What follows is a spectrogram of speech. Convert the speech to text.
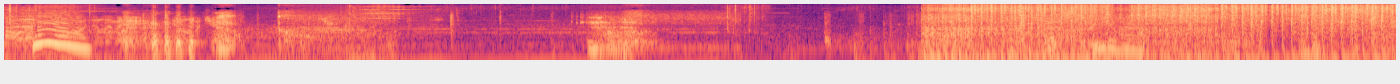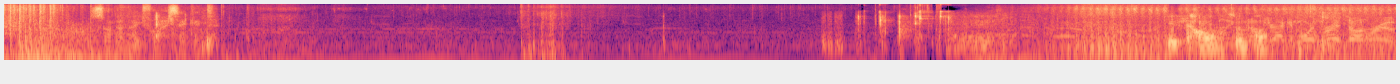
All enemies eliminated. Hell of a job. That's tonight. Saw the light for a second. They're calling so I'm close. tracking more threats en route.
